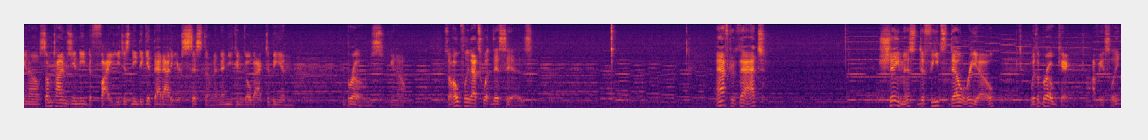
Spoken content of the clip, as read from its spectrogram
You know, sometimes you need to fight. You just need to get that out of your system, and then you can go back to being bros. You know. So hopefully that's what this is. After that, Sheamus defeats Del Rio with a brogue kick, obviously.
